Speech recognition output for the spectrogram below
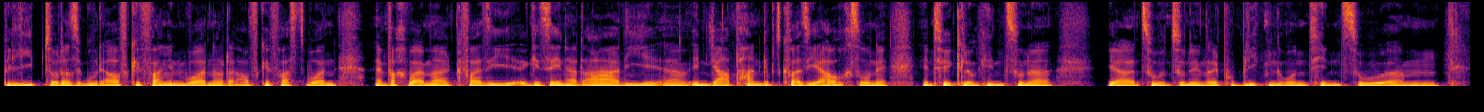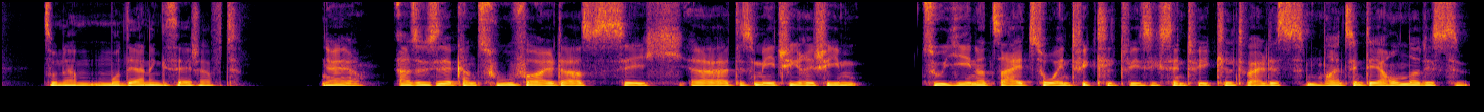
beliebt oder so gut aufgefangen worden oder aufgefasst worden, einfach weil man quasi gesehen hat, ah, die äh, in Japan gibt es quasi auch so eine Entwicklung hin zu einer, ja, zu, zu den Republiken und hin zu ähm, zu einer modernen Gesellschaft. Ja, ja. Also es ist ja kein Zufall, dass sich äh, das Meiji-Regime zu jener Zeit so entwickelt, wie es sich entwickelt, weil das 19. Jahrhundert ist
